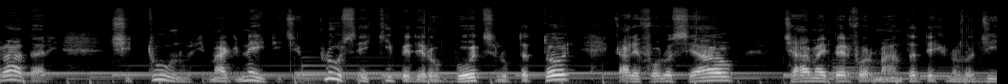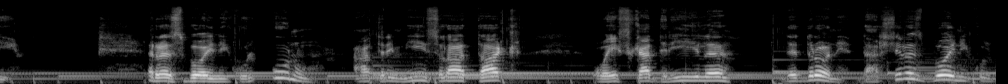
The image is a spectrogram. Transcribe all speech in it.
radare și tunuri magnetice, plus echipe de roboți luptători care foloseau cea mai performantă tehnologie. Războinicul 1 a trimis la atac o escadrilă de drone, dar și războinicul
